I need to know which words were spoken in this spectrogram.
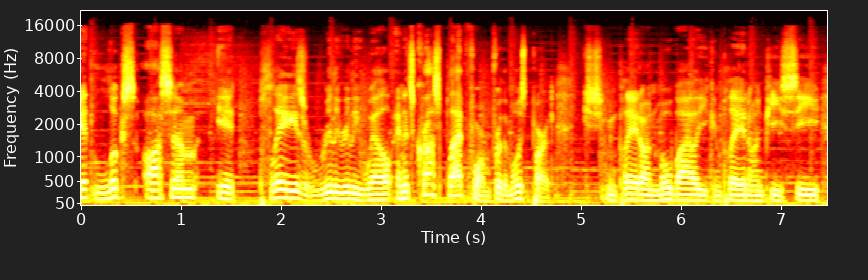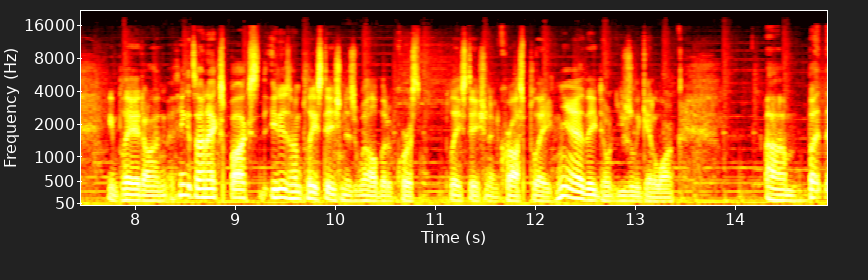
It looks awesome. It plays really, really well, and it's cross-platform for the most part. You can play it on mobile, you can play it on PC, you can play it on. I think it's on Xbox. It is on PlayStation as well, but of course, PlayStation and cross-play, yeah, they don't usually get along. Um, but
